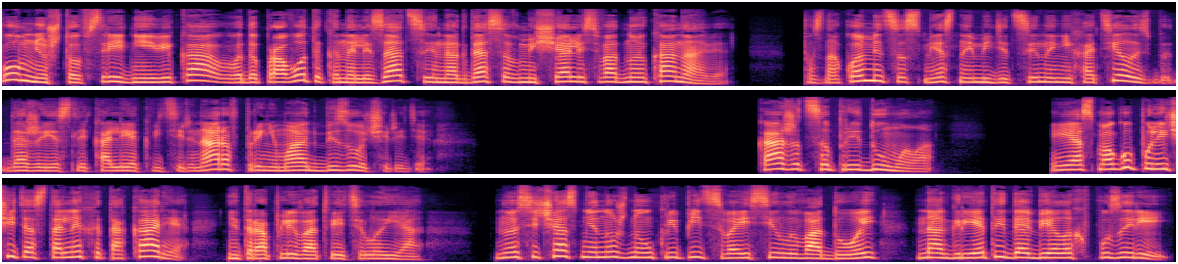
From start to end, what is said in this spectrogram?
Помню, что в средние века водопровод и канализация иногда совмещались в одной канаве. Познакомиться с местной медициной не хотелось бы, даже если коллег-ветеринаров принимают без очереди. Кажется, придумала. «Я смогу полечить остальных и токари», — неторопливо ответила я. «Но сейчас мне нужно укрепить свои силы водой, нагретой до белых пузырей.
